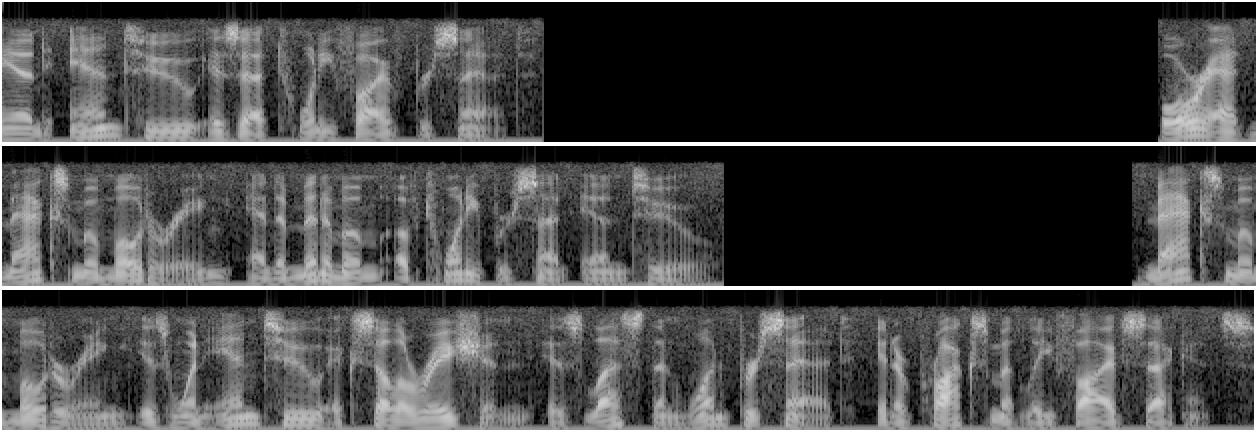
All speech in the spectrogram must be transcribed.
And N2 is at 25%. Or at maximum motoring and a minimum of 20% N2. Maximum motoring is when N2 acceleration is less than 1% in approximately 5 seconds.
